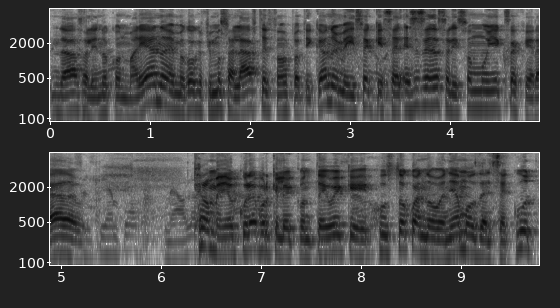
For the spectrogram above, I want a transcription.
andaba saliendo con Mariana, y me acuerdo que fuimos al after, estábamos platicando, y me dice que esa escena se le hizo muy exagerada, güey. Pero me dio cura porque le conté, güey, que justo cuando veníamos del Secut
